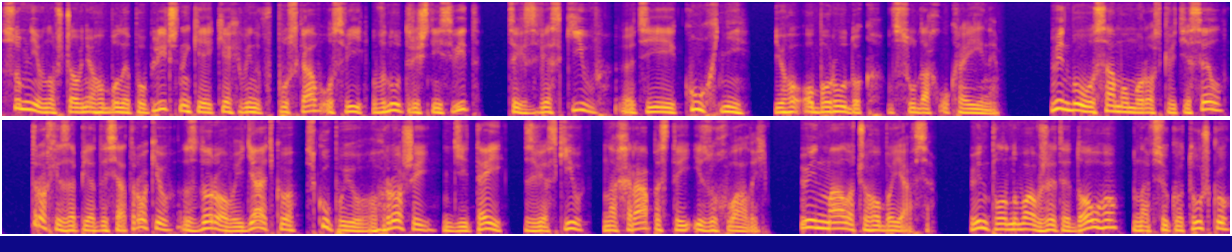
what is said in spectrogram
Сумнівно, що в нього були поплічники, яких він впускав у свій внутрішній світ цих зв'язків, е, цієї кухні, його оборудок в судах України. Він був у самому розквіті сил, трохи за 50 років, здоровий дядько, з купою грошей, дітей, зв'язків, нахрапистий і зухвалий. Він мало чого боявся. Він планував жити довго, на всю котушку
